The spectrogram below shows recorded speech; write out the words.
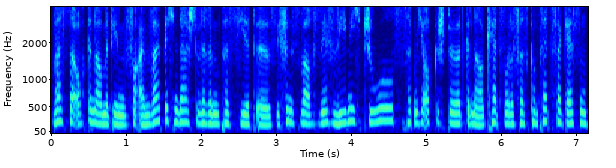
was da auch genau mit den vor allem weiblichen Darstellerinnen passiert ist. Ich finde, es war auch sehr wenig Jules, das hat mich auch gestört. Genau, Cat wurde fast komplett vergessen.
